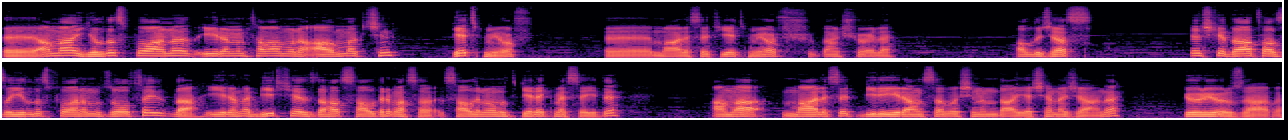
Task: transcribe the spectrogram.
Ee, ama yıldız puanı İran'ın tamamını almak için yetmiyor. Ee, maalesef yetmiyor. Şuradan şöyle alacağız. Keşke daha fazla yıldız puanımız olsaydı da İran'a bir kez daha saldırmasa, saldırmamız gerekmeseydi. Ama maalesef bir İran savaşının daha yaşanacağını görüyoruz abi.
